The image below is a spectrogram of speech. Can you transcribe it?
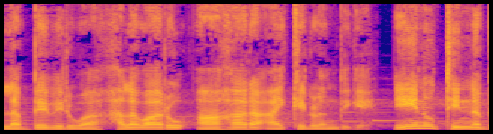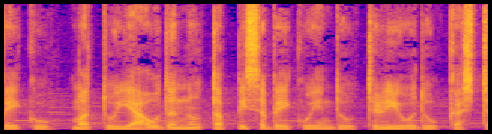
ಲಭ್ಯವಿರುವ ಹಲವಾರು ಆಹಾರ ಆಯ್ಕೆಗಳೊಂದಿಗೆ ಏನು ತಿನ್ನಬೇಕು ಮತ್ತು ಯಾವುದನ್ನು ತಪ್ಪಿಸಬೇಕು ಎಂದು ತಿಳಿಯುವುದು ಕಷ್ಟ.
